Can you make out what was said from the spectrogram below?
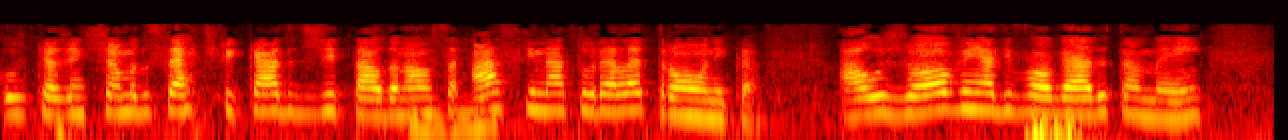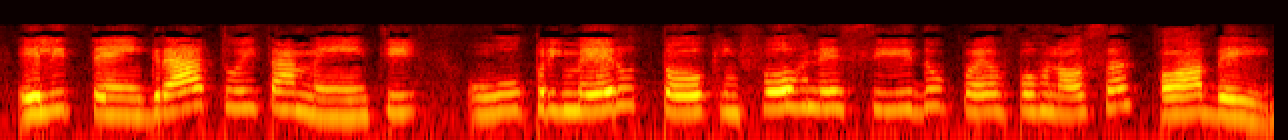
o, que a gente chama do certificado digital da nossa uhum. assinatura eletrônica. Ao jovem advogado também ele tem gratuitamente o primeiro token fornecido por, por nossa OAB.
